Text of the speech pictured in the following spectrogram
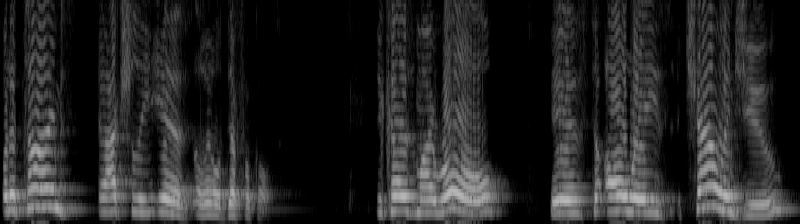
but at times it actually is a little difficult. Because my role is to always challenge you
